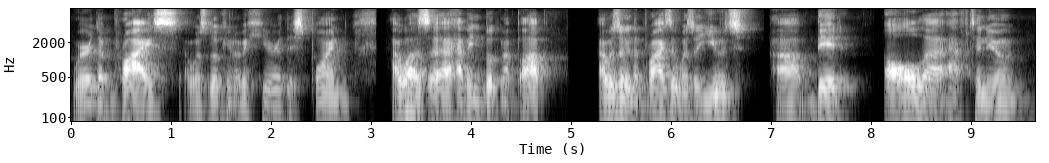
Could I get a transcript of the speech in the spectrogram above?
where the price, I was looking over here at this point, I was uh, having bookmap up. I was looking at the price. There was a huge uh, bid all uh, afternoon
